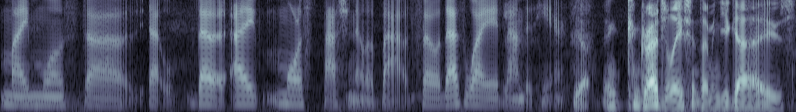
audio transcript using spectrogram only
my most uh, uh, that I most passionate about. So that's why I landed here. Yeah. And congratulations. I mean, you guys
